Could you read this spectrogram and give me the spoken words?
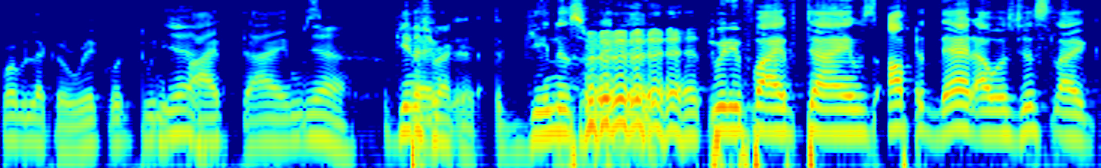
probably like a record 25 times. yeah. Guinness Back- record. A Guinness record. 25 times. After that, I was just like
